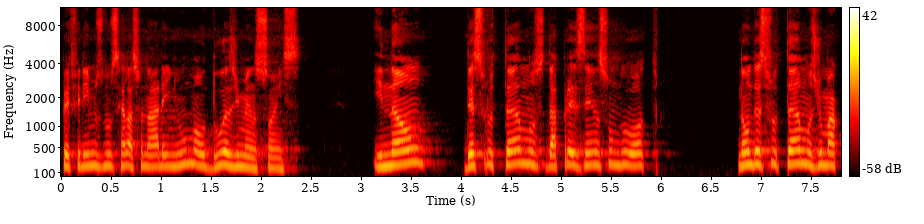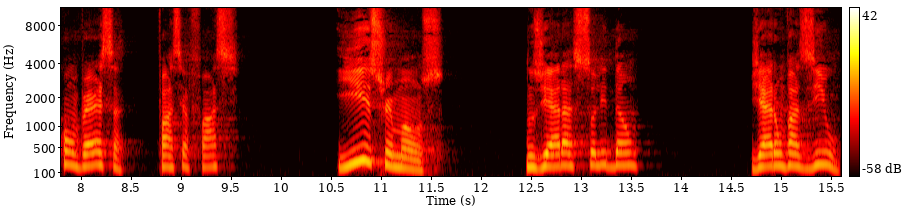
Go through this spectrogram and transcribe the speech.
preferimos nos relacionar em uma ou duas dimensões e não desfrutamos da presença um do outro. Não desfrutamos de uma conversa face a face. E isso, irmãos, nos gera solidão, gera um vazio.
